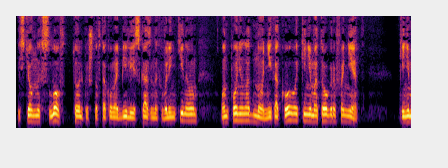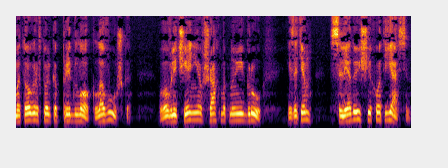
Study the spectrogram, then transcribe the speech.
Из темных слов, только что в таком обилии сказанных Валентиновым, он понял одно — никакого кинематографа нет. Кинематограф только предлог, ловушка, вовлечение в шахматную игру, и затем следующий ход ясен.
